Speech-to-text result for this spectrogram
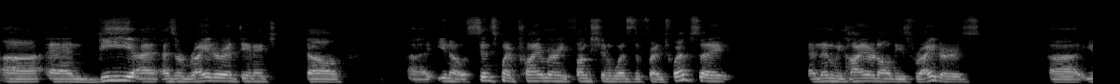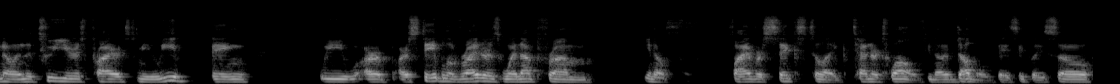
Uh, and B, I, as a writer at the NHL, uh, you know, since my primary function was the French website, and then we hired all these writers, uh, you know, in the two years prior to me leaving, we our our stable of writers went up from you know five or six to like 10 or 12 you know it doubled basically so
